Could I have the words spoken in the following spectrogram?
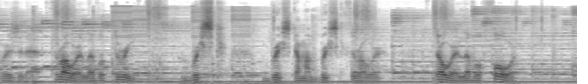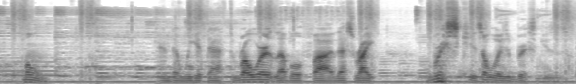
Where is it at? Thrower, level three. Brisk. Brisk, I'm a brisk thrower. Thrower, level four. Boom. And then we get that thrower, level five. That's right. Brisk. It's always a brisk. Is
